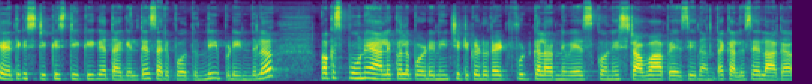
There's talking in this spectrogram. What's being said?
చేతికి స్టిక్కి స్టిక్కీగా తగిలితే సరిపోతుంది. ఇప్పుడు ఇందులో ఒక స్పూన్ యాలకుల పొడిని చిటికెడు రెడ్ ఫుడ్ కలర్ని వేసుకొని స్టవ్ ఆపేసి ఇదంతా కలిసేలాగా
